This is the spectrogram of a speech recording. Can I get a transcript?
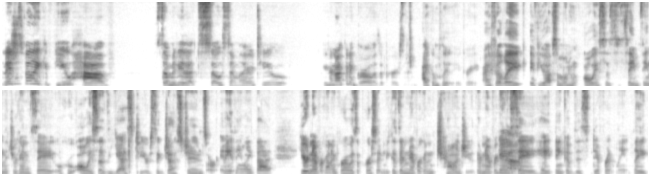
And I just feel like if you have somebody that's so similar to you, you're not gonna grow as a person. I completely agree. I feel like if you have someone who always says the same thing that you're going to say or who always says yes to your suggestions or anything like that, you're never going to grow as a person because they're never going to challenge you. They're never going to Yeah. say, "Hey, think of this differently." Like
